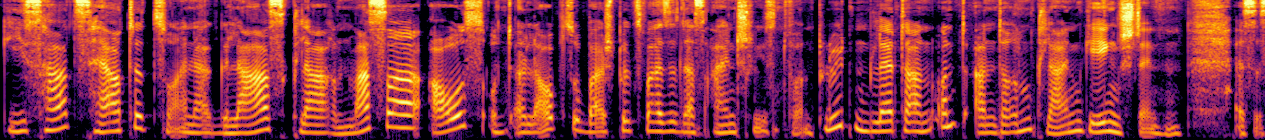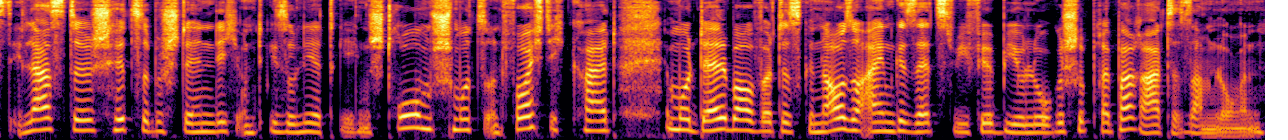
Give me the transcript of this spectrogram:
Gießharz härtet zu einer glasklaren Masse aus und erlaubt so beispielsweise das Einschließen von Blütenblättern und anderen kleinen Gegenständen. Es ist elastisch, hitzebeständig und isoliert gegen Strom, Schmutz und Feuchtigkeit. Im Modellbau wird es genauso eingesetzt wie für biologische Präparatesammlungen.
